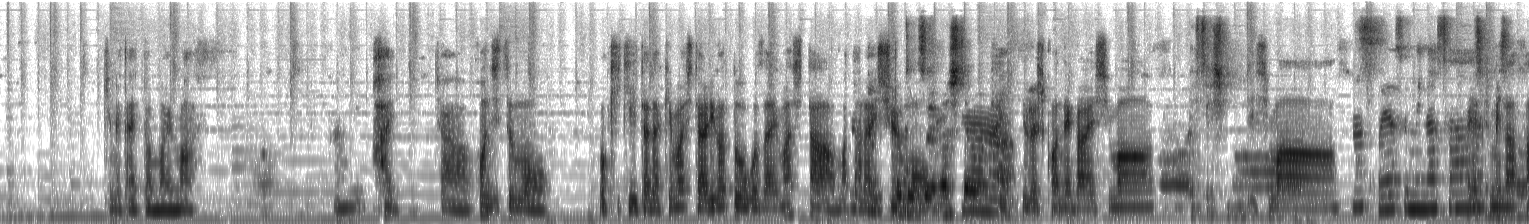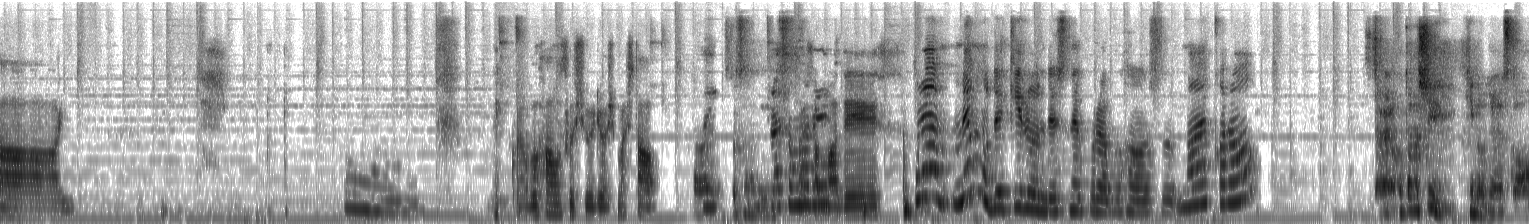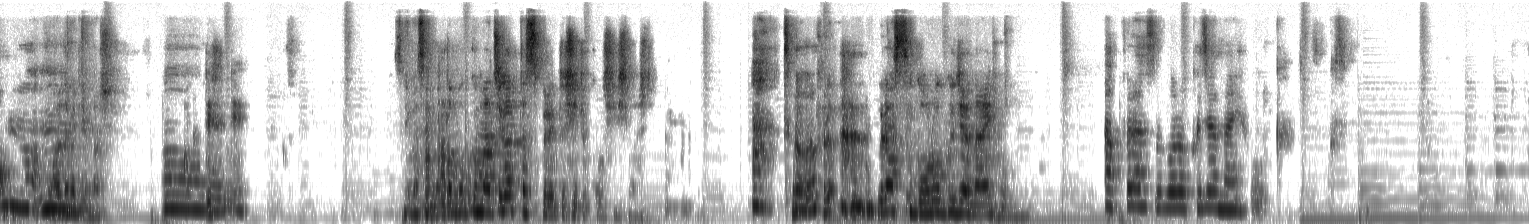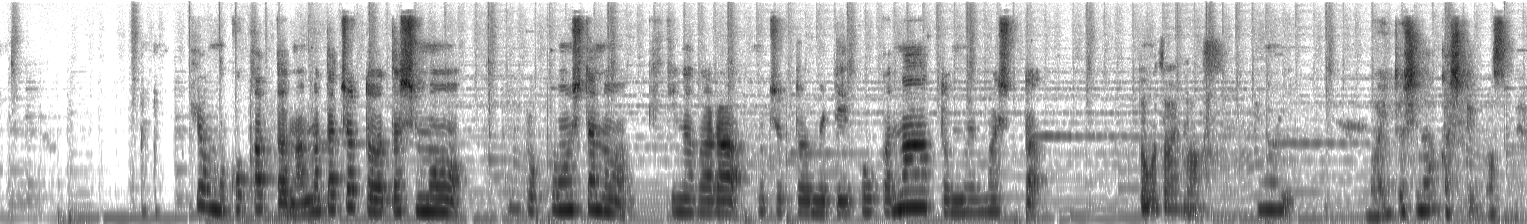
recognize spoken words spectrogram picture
決めたいと思います。はいはい。じゃあ、本日もお聞きいただきましてありがとうございました。また来あ週も、りがとうございました。ははいよろしくお願いします。い、失礼します。失礼します。おやすみなさい。おやすみなさい。クラブハウス終了しました。はい、お疲れ様です。お疲れ様様です。です。これメモできるんですね、クラブハウス。前から、え新しい機能じゃないですか？うん初めて見ましあーですね。た。すいません、また僕間違ったスプレッドシート更新しましあた。そうプラプラス5、6じゃない方。あ、プラス5、6じゃない方か。今日も濃かったな。またちょっと私も録音したのを聞きながら、もうちょっと埋めていこうかなと思いました。はありがとうございます。い。毎年なんかしてますね。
